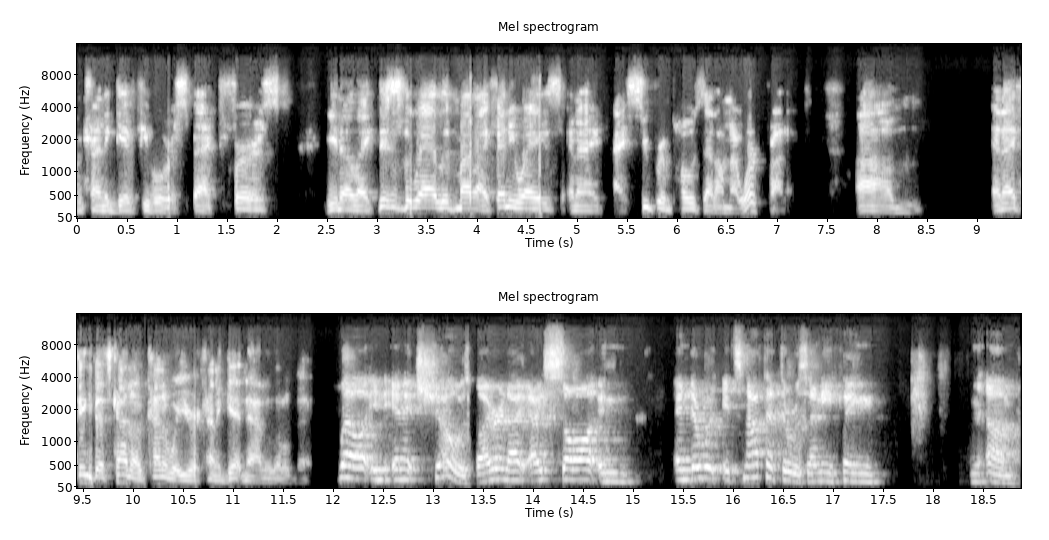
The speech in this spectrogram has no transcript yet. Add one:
I'm trying to give people respect first you know, like this is the way I live my life anyways. And I, I superimpose that on my work product. Um, and I think that's kind of, kind of what you were kind of getting at a little bit. Well, and, and it shows Byron, I, I saw, and, and there was, it's not that there was anything, um,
